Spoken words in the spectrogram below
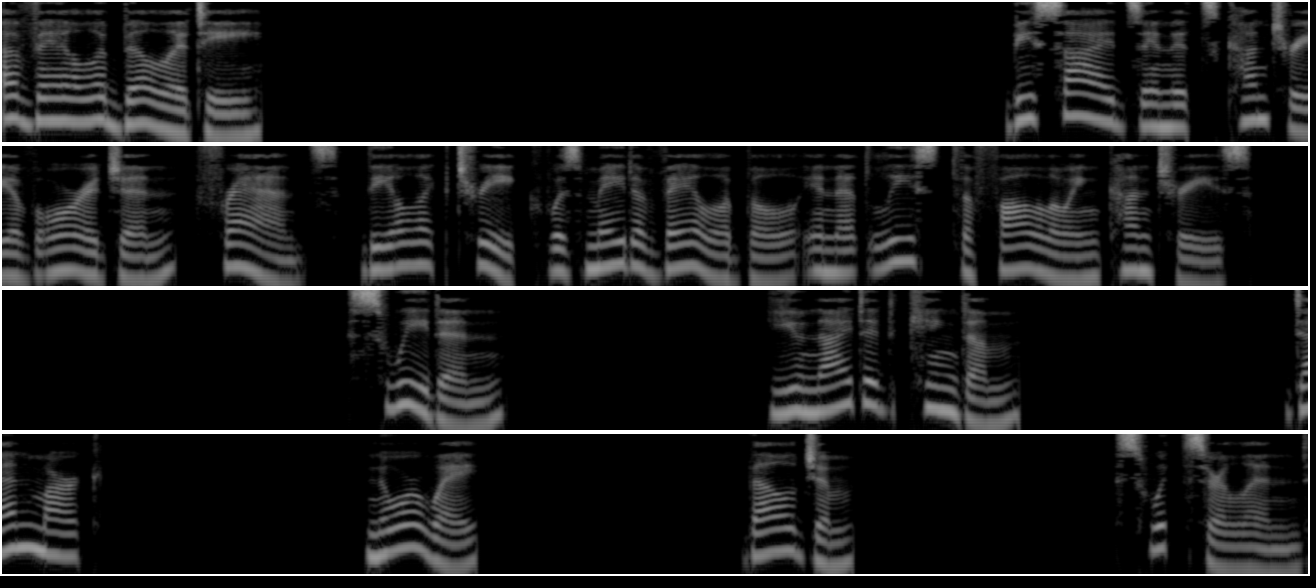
Availability Besides in its country of origin, France, the Electrique was made available in at least the following countries. Sweden United Kingdom Denmark Norway Belgium Switzerland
